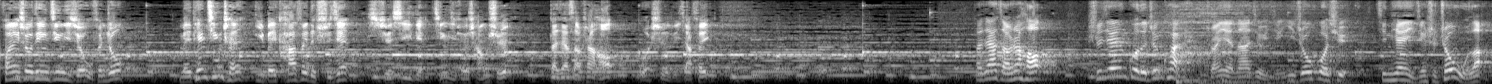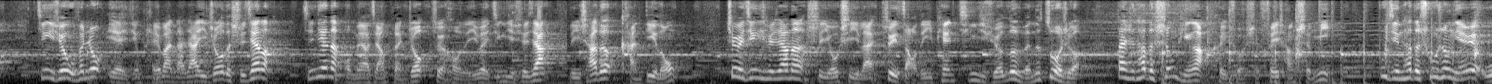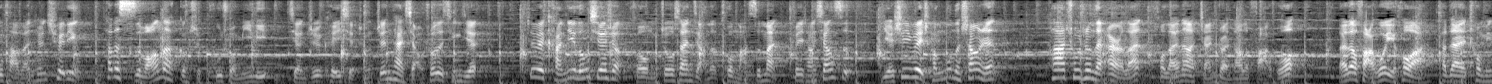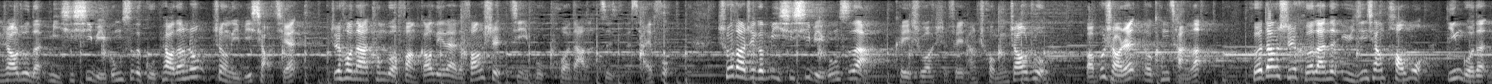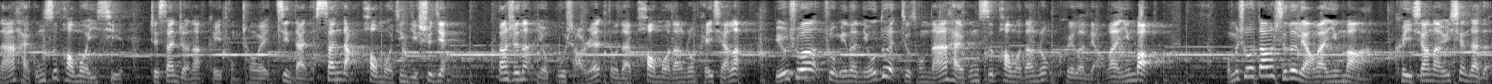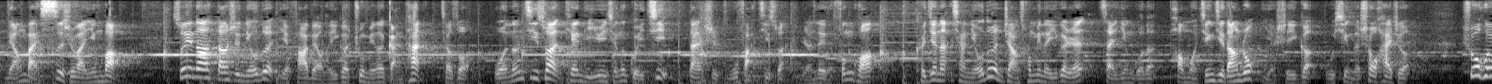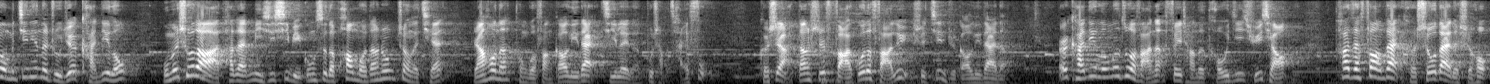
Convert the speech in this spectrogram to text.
欢迎收听《经济学五分钟》，每天清晨一杯咖啡的时间，学习一点经济学常识。大家早上好，我是李佳飞。大家早上好，时间过得真快，转眼呢就已经一周过去，今天已经是周五了。经济学五分钟也已经陪伴大家一周的时间了。今天呢，我们要讲本周最后的一位经济学家理查德·坎蒂隆。这位经济学家呢，是有史以来最早的一篇经济学论文的作者，但是他的生平啊，可以说是非常神秘。不仅他的出生年月无法完全确定，他的死亡呢更是扑朔迷离，简直可以写成侦探小说的情节。这位坎蒂隆先生和我们周三讲的托马斯曼非常相似，也是一位成功的商人。他出生在爱尔兰，后来呢辗转到了法国。来到法国以后啊，他在臭名昭著的密西西比公司的股票当中挣了一笔小钱，之后呢通过放高利贷的方式进一步扩大了自己的财富。说到这个密西西比公司啊，可以说是非常臭名昭著，把不少人都坑惨了。和当时荷兰的郁金香泡沫、英国的南海公司泡沫一起，这三者呢可以统称为近代的三大泡沫经济事件。当时呢有不少人都在泡沫当中赔钱了，比如说著名的牛顿就从南海公司泡沫当中亏了两万英镑。我们说当时的两万英镑啊，可以相当于现在的两百四十万英镑。所以呢，当时牛顿也发表了一个著名的感叹，叫做“我能计算天体运行的轨迹，但是无法计算人类的疯狂”。可见呢，像牛顿这样聪明的一个人，在英国的泡沫经济当中，也是一个不幸的受害者。说回我们今天的主角坎蒂隆，我们说到啊，他在密西西比公司的泡沫当中挣了钱，然后呢，通过放高利贷积累了不少财富。可是啊，当时法国的法律是禁止高利贷的，而坎蒂隆的做法呢，非常的投机取巧，他在放贷和收贷的时候。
